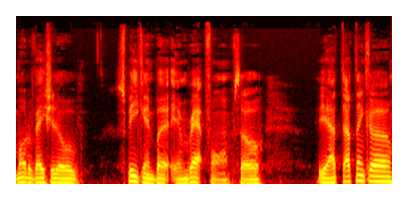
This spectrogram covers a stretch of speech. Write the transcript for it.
motivational speaking, but in rap form. So, yeah, I, I think, uh,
